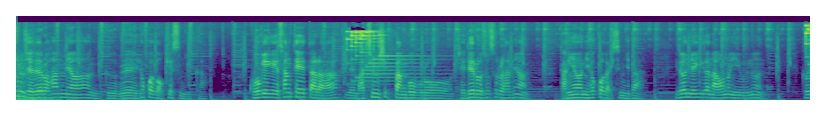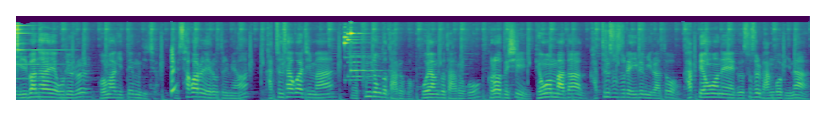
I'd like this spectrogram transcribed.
수술을 제대로 하면 그 왜 효과가 없겠습니까? 고객의 상태에 따라 맞춤식 방법으로 제대로 수술을 하면 당연히 효과가 있습니다. 이런 얘기가 나오는 이유는 그 일반화의 오류를 범하기 때문이죠. 사과를 예로 들면 같은 사과지만 품종도 다르고 모양도 다르고 그러듯이 병원마다 같은 수술의 이름이라도 각 병원의 그 수술 방법이나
